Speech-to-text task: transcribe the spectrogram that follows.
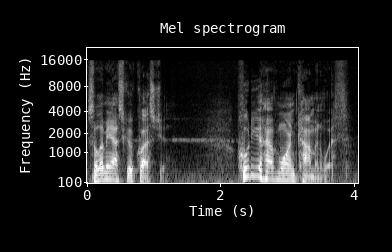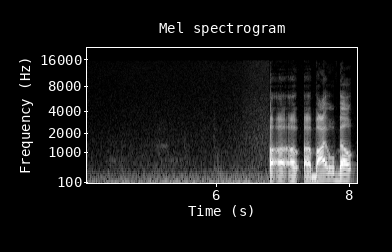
So let me ask you a question. Who do you have more in common with? a, a, Bible Belt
